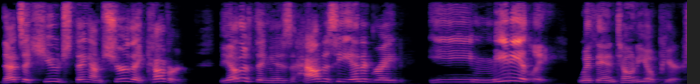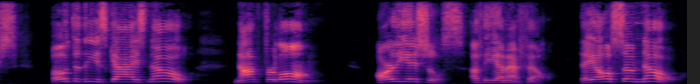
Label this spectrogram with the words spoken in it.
That's a huge thing I'm sure they covered. The other thing is, how does he integrate immediately with Antonio Pierce? Both of these guys know not for long are the issues of the NFL. They also know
